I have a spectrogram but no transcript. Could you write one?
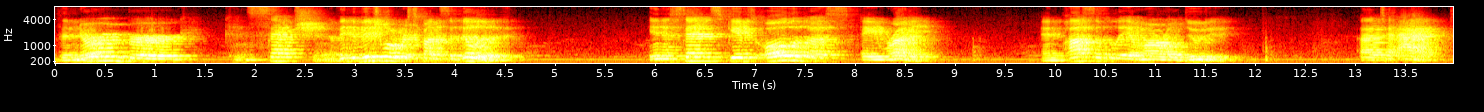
the Nuremberg conception of individual responsibility, in a sense, gives all of us a right and possibly a moral duty uh, to act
